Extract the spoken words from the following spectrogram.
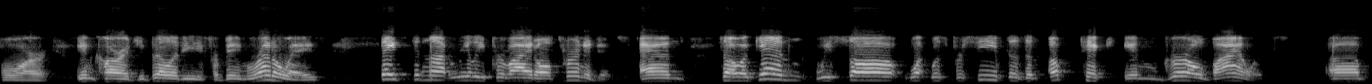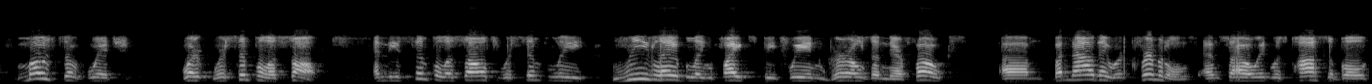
for incorrigibility, for being runaways, states did not really provide alternatives. And so again, we saw what was perceived as an uptick in girl violence, uh, most of which were, were simple assaults. And these simple assaults were simply relabeling fights between girls and their folks. Um, but now they were criminals, and so it was possible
